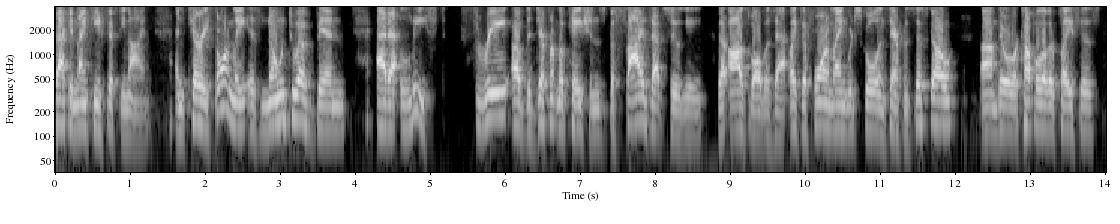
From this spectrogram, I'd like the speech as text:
back in 1959. And Kerry Thornley is known to have been at at least three of the different locations besides Atsugi that Oswald was at, like the foreign language school in San Francisco, um, there were a couple other places,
